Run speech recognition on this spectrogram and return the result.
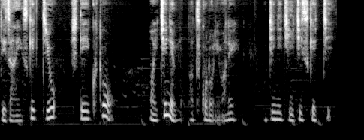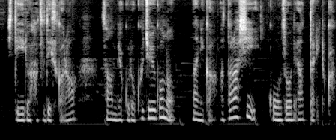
デザインスケッチをしていくと、まあ一年も経つ頃にはね、一日一スケッチしているはずですから、365の何か新しい構造であったりとか、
